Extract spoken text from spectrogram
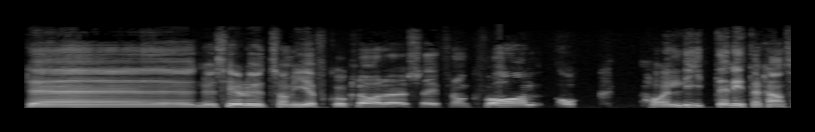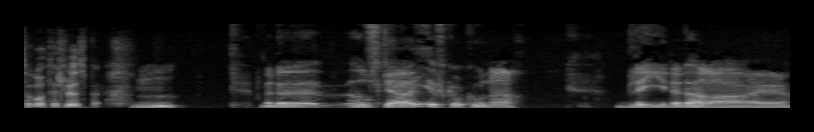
Det, nu ser det ut som IFK klarar sig från kval och har en liten, liten chans att gå till slutspel. Mm. Men du, hur ska IFK kunna bli det där, eh,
